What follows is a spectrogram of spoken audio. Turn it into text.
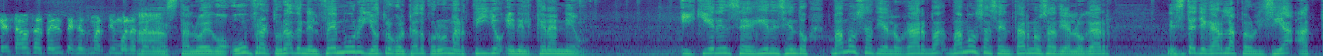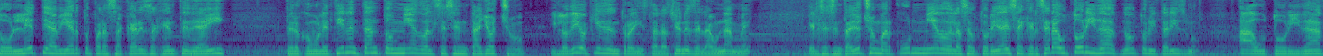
Estamos al pendiente, Jesús Martín. Buenas tardes. Hasta luego. Un fracturado en el fémur y otro golpeado con un martillo en el cráneo. Y quieren seguir diciendo, vamos a dialogar, va- vamos a sentarnos a dialogar. Necesita llegar la policía a tolete abierto para sacar a esa gente de ahí. Pero como le tienen tanto miedo al 68, y lo digo aquí dentro de instalaciones de la UNAM, ¿eh? el 68 marcó un miedo de las autoridades a ejercer autoridad, no autoritarismo, autoridad.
